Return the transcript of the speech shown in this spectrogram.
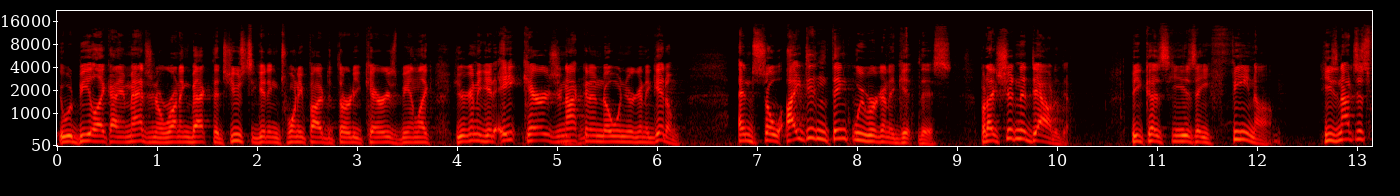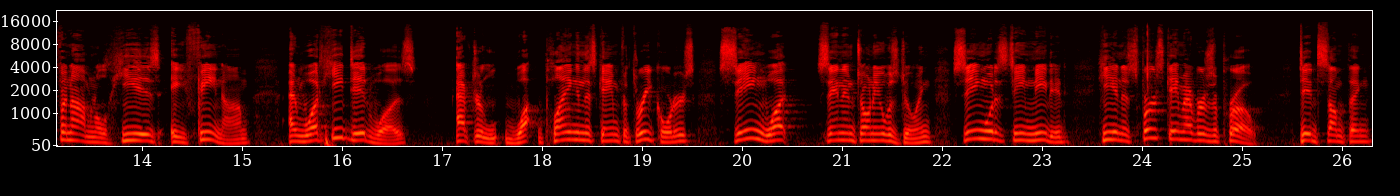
It would be like I imagine a running back that's used to getting 25 to 30 carries being like, you're going to get eight carries, you're not mm-hmm. going to know when you're going to get them. And so I didn't think we were going to get this, but I shouldn't have doubted him because he is a phenom. He's not just phenomenal, he is a phenom. And what he did was, after playing in this game for three quarters, seeing what San Antonio was doing, seeing what his team needed, he, in his first game ever as a pro, did something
